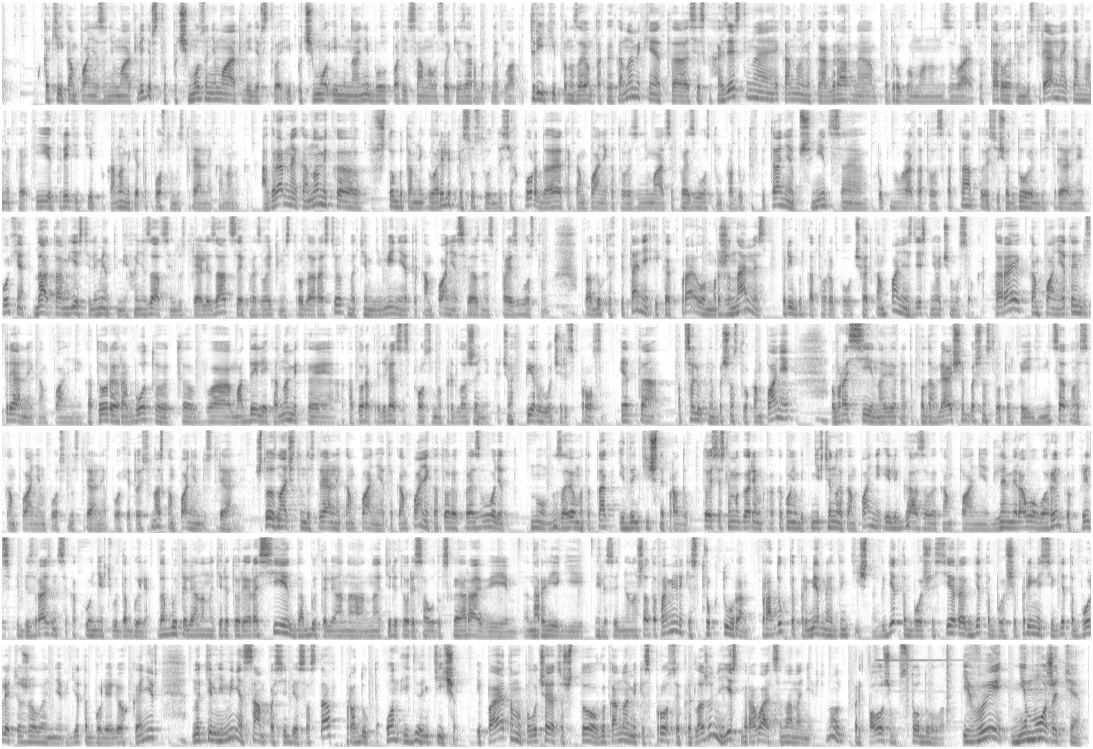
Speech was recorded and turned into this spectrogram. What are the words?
какие компании занимают лидерство, почему занимают лидерство и почему именно они будут платить самые высокие заработные платы. Три типа, назовем так, экономики. Это сельскохозяйственная экономика, аграрная, по-другому она называется. Второе – это индустриальная экономика. И третий тип экономики – это постиндустриальная экономика. Аграрная экономика, что бы там ни говорили, присутствует до сих пор. Да, это компании, которые занимаются производством продуктов питания, пшеницы, крупного рогатого скота, то есть еще до индустриальной эпохи. Да, там есть элементы механизации, индустриализации, производительность труда растет, но тем не менее это компания, связанная с производством продуктов питания, и, как правило, маржинальность, прибыль, которую получает компания, здесь не очень высокая. Вторая компания – это индустриальные компании, которые работают в модели экономики, которая определяется спросом и предложением, причем в первую очередь спросом. Это абсолютное большинство компаний. В России, наверное, это подавляющее большинство, только единицы относятся к компаниям постиндустриальной эпохи. То есть у нас компании индустриальные. Что значит индустриальные компании? Это компании, которые производят, ну, назовем это так, идентичный продукт. То есть, если мы говорим о какой-нибудь нефтяной компании или газовой компании, для мирового рынка, в принципе, без разницы, какую нефть вы добыли. Добыта ли она на территории России, добыта ли она на территории Саудовской Аравии, Норвегии или Соединенных Штатов Америки, структура продукта примерно идентична. Где-то больше серая, где-то больше примеси, где-то более тяжелая нефть, где-то более легкая нефть. Но, тем не менее, сам по себе состав продукта, он идентичен. И поэтому получается, что в экономике спроса и предложения есть мировая цена на нефть, ну, предположим, 100 долларов. И вы не можете,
